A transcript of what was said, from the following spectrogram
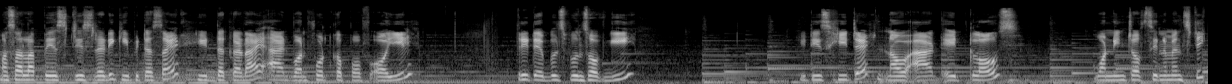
Masala paste is ready. Keep it aside. Heat the kadai. Add 1 4th cup of oil. 3 tablespoons of ghee. It is heated. Now add 8 cloves. 1 inch of cinnamon stick.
